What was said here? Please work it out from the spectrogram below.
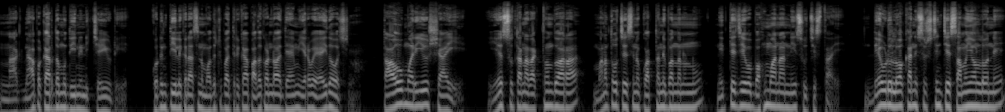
నా జ్ఞాపకార్థము దీనిని చేయుడి. కొరింతీలకు రాసిన మొదటి పత్రిక పదకొండో అధ్యాయం ఇరవై ఐదో వచనం. తావు మరియు షాయి యేసు తన రక్తం ద్వారా మనతో చేసిన కొత్త నిబంధనను నిత్యజీవ బహుమానాన్ని సూచిస్తాయి. దేవుడు లోకాన్ని సృష్టించే సమయంలోనే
